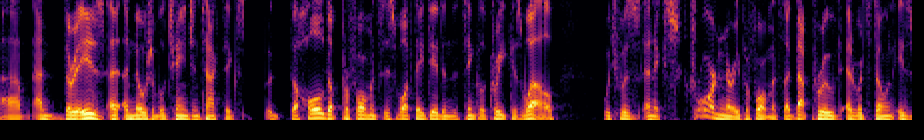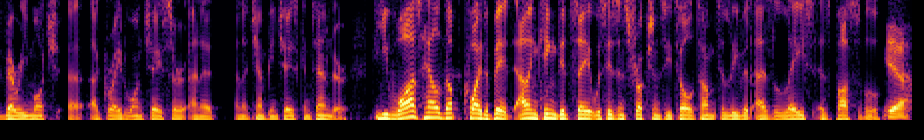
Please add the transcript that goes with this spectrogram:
Um, and there is a, a, notable change in tactics. But the hold up performance is what they did in the Tingle Creek as well, which was an extraordinary performance. Like that proved Edwardstone is very much a, a, grade one chaser and a and a champion chase contender. He was held up quite a bit. Alan King did say it was his instructions. He told Tom to leave it as late as possible. Yeah,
